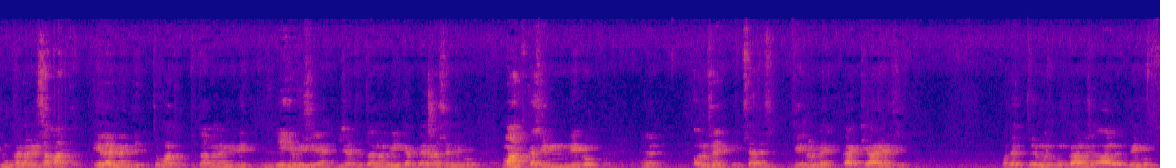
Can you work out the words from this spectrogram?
mukana ne samat elementit tuhota tota, niin, niin, mm. ihmisiä. Ja tota, no, minkä verran se niin kuin, matkasin niin kuin, on se itse asiassa, siinä on ne kaikki ainekset otettu mukaan, se al, niin kuin,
